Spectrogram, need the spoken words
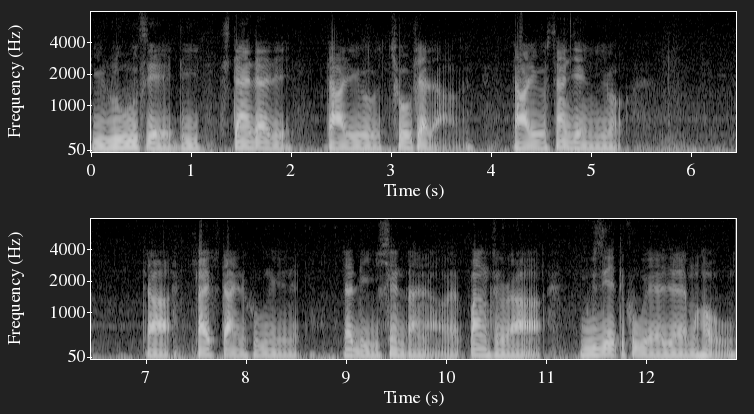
ဒီ rules တွေဒီ standard တွေဒါတွေကိုချိုးဖျက်တာပဲဒါတွေကိုစန့်ကျင်ပြီးတော့ဒါ lifestyle တစ်ခုအနေနဲ့လက်တည်ရှင်းတန်းတာပဲ punk ဆိုတာ music တစ်ခုပဲလည်းမဟုတ်ဘူး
